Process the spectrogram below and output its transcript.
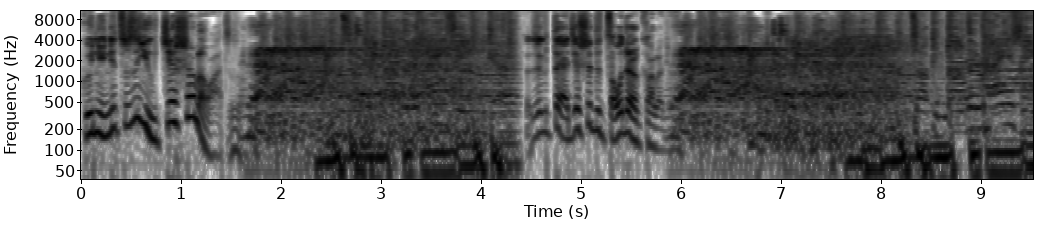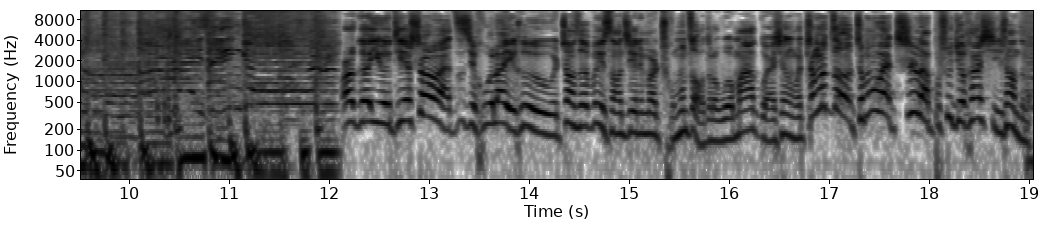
闺女，你这是有急事了哇，这是，这个胆结石得早点割了就。”二哥有一天上晚自习回来以后，正在卫生间里面冲澡的了。我妈关心我：这么早，这么晚吃了，不睡觉还洗上的了？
